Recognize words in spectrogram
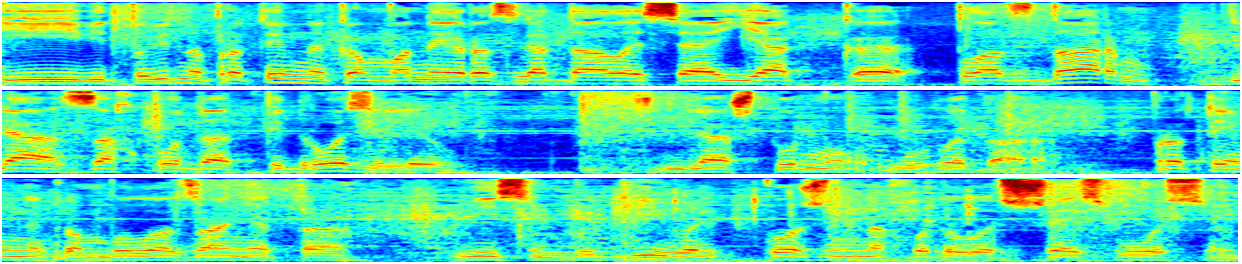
І відповідно противникам вони розглядалися як е, плацдарм для заходу підрозділів для штурму Вугледара. Противником було зайнято 8 будівель, кожній знаходилось 6-8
